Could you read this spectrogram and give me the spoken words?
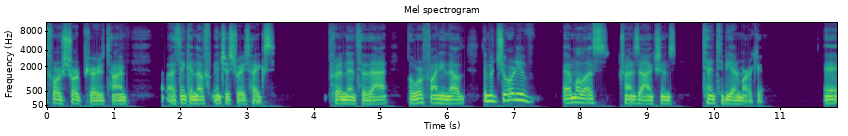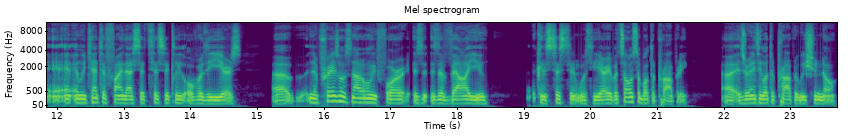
for a short period of time. I think enough interest rate hikes put an end to that. But we're finding now the majority of MLS transactions tend to be at market. And, and, we tend to find that statistically over the years. Uh, an appraisal is not only for is, is a value consistent with the area, but it's also about the property. Uh, is there anything about the property we should know?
